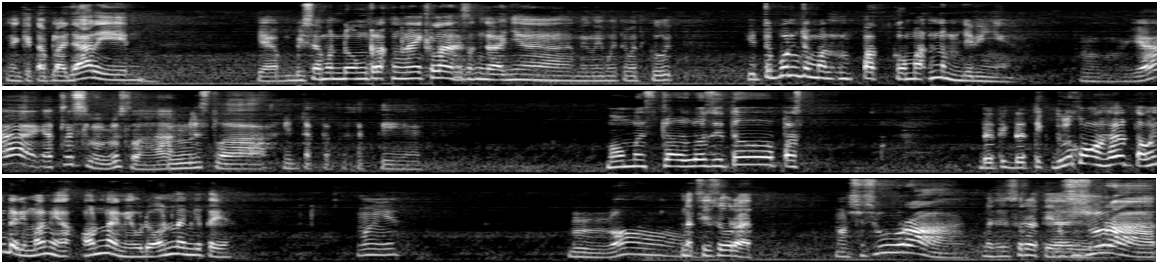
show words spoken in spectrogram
yang kita pelajarin. Ya bisa mendongkrak naik lah seenggaknya nilai matematika. Itu pun cuma 4,6 jadinya. Hmm, ya, at least lulus lah. Lulus lah kita ketik-ketik. Momen setelah lulus itu pas detik-detik dulu kalau nggak salah tahunnya dari mana ya? Online ya, udah online kita ya. Emang iya? Belum. Masih surat. Masih surat. Masih surat ya. Masih iya. surat.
